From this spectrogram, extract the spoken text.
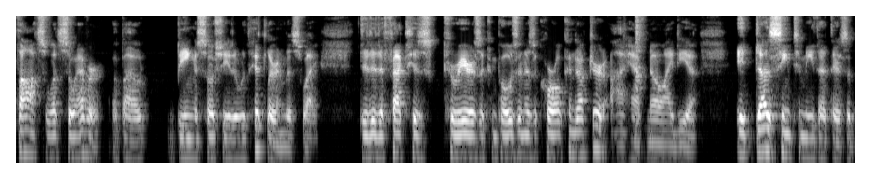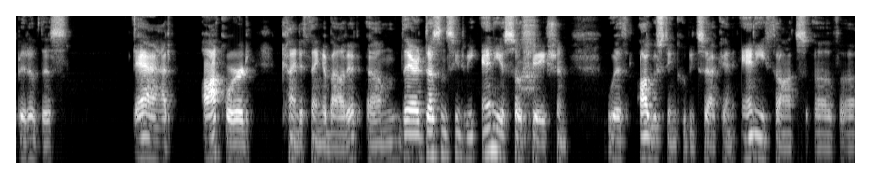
thoughts whatsoever about being associated with Hitler in this way. Did it affect his career as a composer and as a choral conductor? I have no idea. It does seem to me that there's a bit of this dad, awkward kind of thing about it. Um, there doesn't seem to be any association with Augustin Kubizek and any thoughts of uh,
